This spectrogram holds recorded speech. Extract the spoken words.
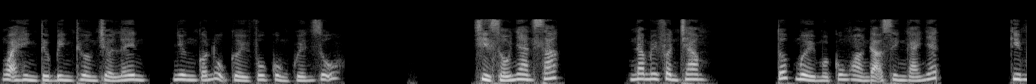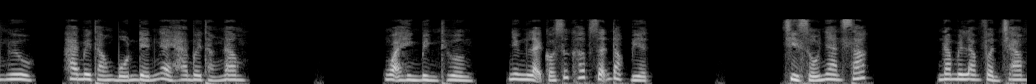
ngoại hình từ bình thường trở lên nhưng có nụ cười vô cùng quyến rũ. Chỉ số nhan sắc 50%. Top 10 một cung hoàng đạo sinh gái nhất. Kim Ngưu, 20 tháng 4 đến ngày 20 tháng 5. Ngoại hình bình thường, nhưng lại có sức hấp dẫn đặc biệt. Chỉ số nhan sắc 55%.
